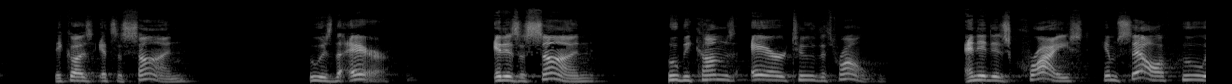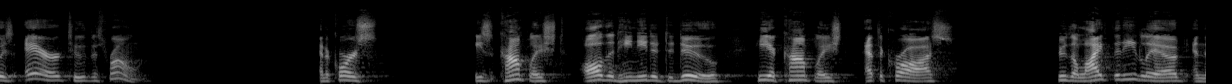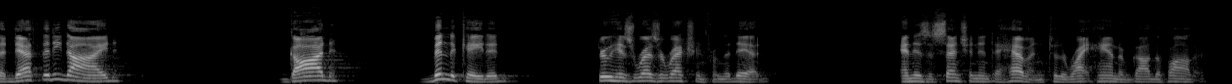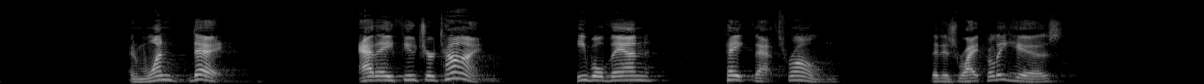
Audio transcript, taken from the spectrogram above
because it's a son who is the heir. It is a son who becomes heir to the throne. And it is Christ himself who is heir to the throne. And of course, he's accomplished all that he needed to do. He accomplished at the cross through the life that he lived and the death that he died. God vindicated through his resurrection from the dead and his ascension into heaven to the right hand of God the Father. And one day, at a future time, he will then take that throne that is rightfully his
